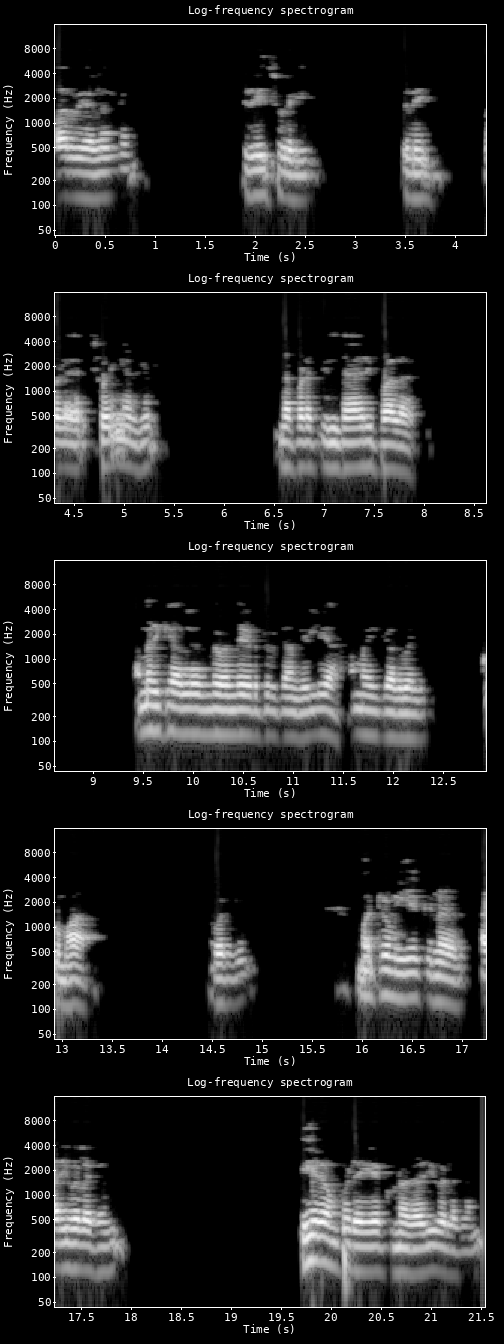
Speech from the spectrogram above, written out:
பார்வையாளர்கள். திரைச்சுவை திரைப்பட சுவைஞர்கள் இந்த படத்தின் தயாரிப்பாளர் அமெரிக்காவில இருந்து வந்து எடுத்திருக்காங்க இல்லையா? அமெரிக்காவில் குமார் அவர்கள். மற்றும் இயக்குனர் அறிவலகம் ஈரம்பட இயக்குனர் அறிவழகன்.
